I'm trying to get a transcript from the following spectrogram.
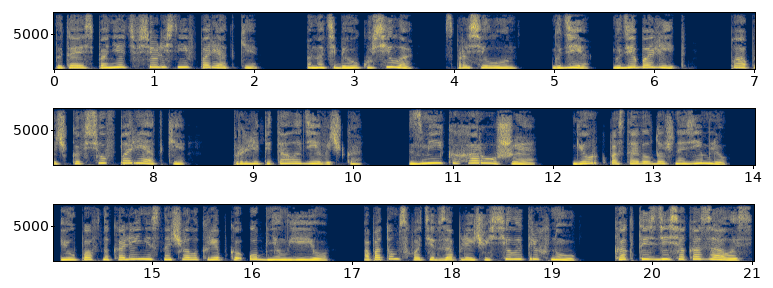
пытаясь понять, все ли с ней в порядке. «Она тебя укусила?» — спросил он. «Где? Где болит?» «Папочка, все в порядке», — пролепетала девочка. «Змейка хорошая». Георг поставил дочь на землю и, упав на колени, сначала крепко обнял ее, а потом, схватив за плечи, силой тряхнул. «Как ты здесь оказалась?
